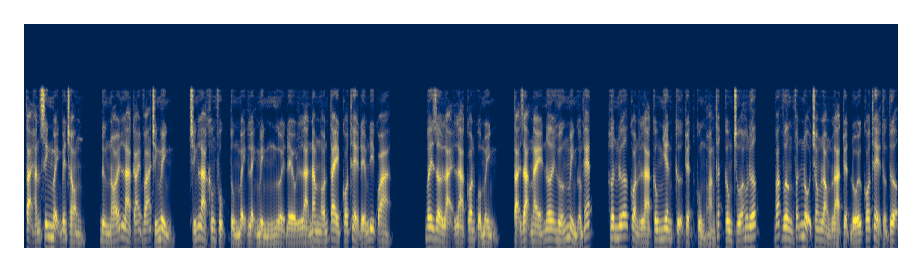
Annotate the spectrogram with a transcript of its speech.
tại hắn sinh mệnh bên trong, đừng nói là cãi vã chính mình, chính là không phục tùng mệnh lệnh mình người đều là năm ngón tay có thể đếm đi qua. Bây giờ lại là con của mình, tại dạng này nơi hướng mình gầm thét, hơn nữa còn là công nhân cự tuyệt cùng hoàng thất công chúa hô nước, bắc vương vẫn nộ trong lòng là tuyệt đối có thể tưởng tượng,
